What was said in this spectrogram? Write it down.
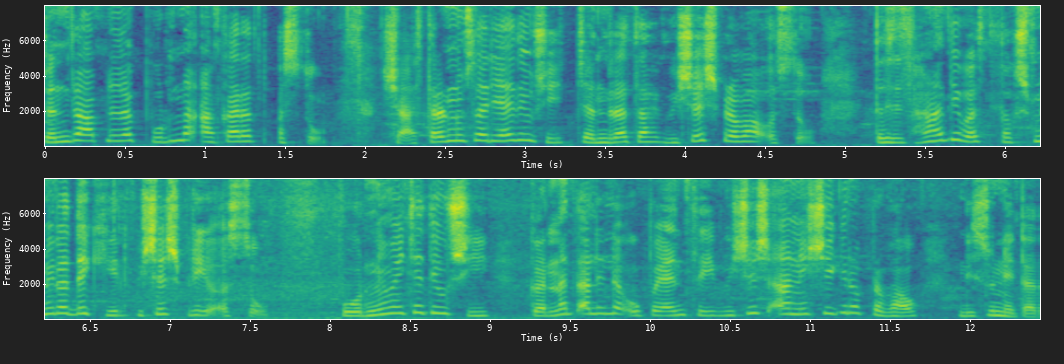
चंद्र आपल्याला पूर्ण आकारात असतो. शास्त्रानुसार या दिवशी चंद्राचा विशेष प्रभाव असतो. तसेच हा दिवस लक्ष्मीला देखील विशेष प्रिय असतो. पौर्णिमेच्या दिवशी करण्यात आलेल्या उपायांचे विशेष आणि शीघ्र प्रभाव दिसून येतात.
